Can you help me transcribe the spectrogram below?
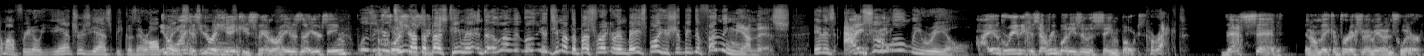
Come on, Frito. The answer is yes because they're all You know playing why? Because you're a. Yankees fan, right? Isn't that your team? Doesn't Of your team you're the saying- best team? in- Doesn't doesn't your team have the best record in baseball? You should be defending me on this. It is absolutely real. I agree because everybody's in the same boat. Correct. That said, and I'll make a prediction I made on Twitter.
